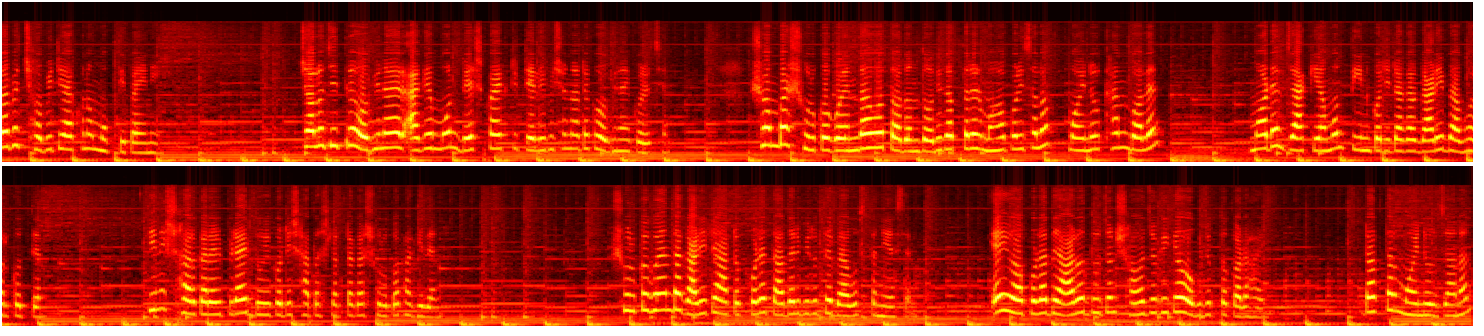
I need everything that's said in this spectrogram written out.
তবে ছবিটি এখনও মুক্তি পায়নি। চলচ্চিত্রে অভিনয়ের আগে মন বেশ কয়েকটি টেলিভিশন নাটকে অভিনয় করেছেন। সোমবার শুল্ক গোয়েন্দা ও তদন্ত অধিদপ্তরের মহাপরিচালক মইনুল খান বলেন, মডেল জাকি এমন তিন কোটি টাকার গাড়ি ব্যবহার করতেন, তিনি সরকারের প্রায় দুই কোটি সাতাশ লাখ টাকার শুল্ক ফাঁকি দেন। শুল্ক গোয়েন্দা গাড়িটি আটক করে তাদের বিরুদ্ধে ব্যবস্থা নিয়েছেন। এই অপরাধে আরও দুজন সহযোগীকেও অভিযুক্ত করা হয়। ডক্টর মইনুল জানান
